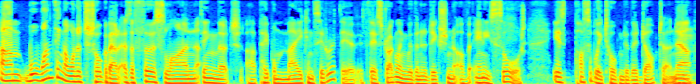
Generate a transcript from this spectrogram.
Um, well, one thing I wanted to talk about as a first line thing that uh, people may consider if they're, if they're struggling with an addiction of any sort is possibly talking to their doctor. Now, mm.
